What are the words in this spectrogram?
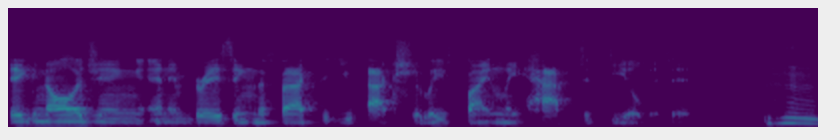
acknowledging and embracing the fact that you actually finally have to deal with it. Hmm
